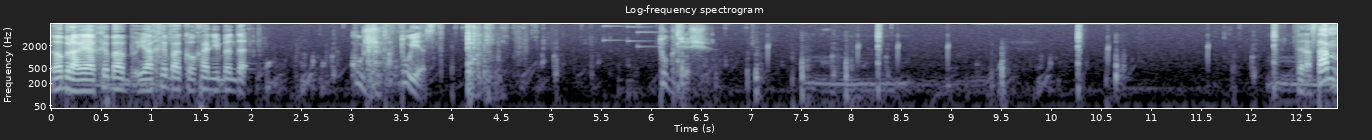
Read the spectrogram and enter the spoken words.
Dobra, ja chyba, ja chyba, kochani, będę... Kuźwa, tu jest. Tu gdzieś. Teraz tam.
